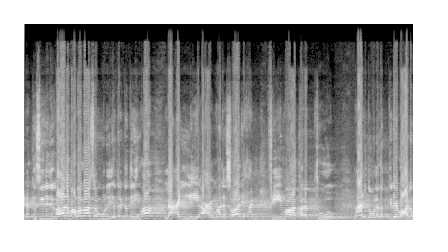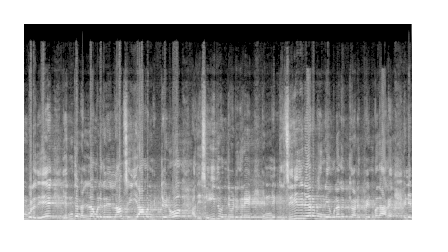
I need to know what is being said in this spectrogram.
எனக்கு சிறிது காலம் அவகாசம் கொடு. எதற்கு தெரியுமா? லஅல்லி அமல சாலிஹன் ஃபீமா தரக்து. நான் இந்த உலகத்திலே வாழும் பொழுது எந்த நல்லமல்கள் எல்லாம் செய்யாமல் விட்டேனோ அதை செய்து வந்து விடுகிறேன். என்னைக்கு சிறிது நேரம் என்னை உலகுக்கு அனுப்பு என்பதாக என்னை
